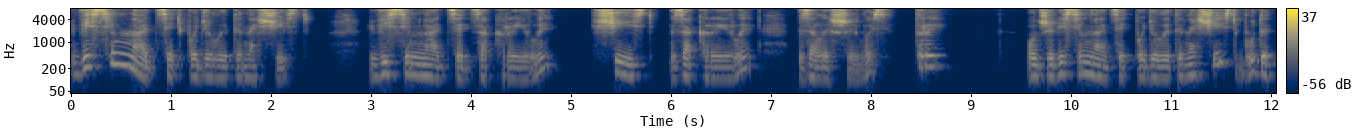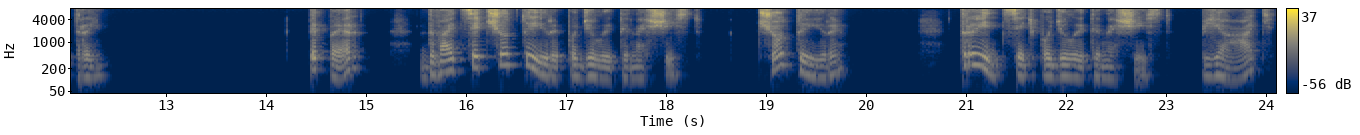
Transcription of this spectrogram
18 поділити на 6. 18 закрили, 6 закрили, залишилось 3. Отже, 18 поділити на 6 буде 3. Тепер 24 поділити на 6 – 4. 30 поділити на 6 – 5.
